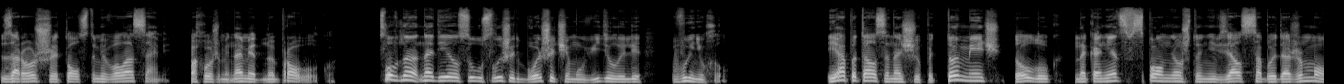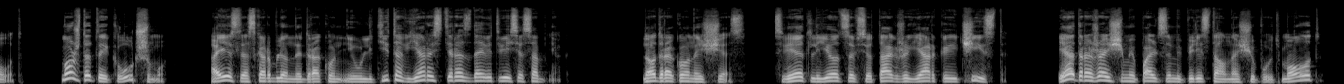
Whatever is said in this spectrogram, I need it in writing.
заросшее толстыми волосами, похожими на медную проволоку. Словно надеялся услышать больше, чем увидел или вынюхал. Я пытался нащупать то меч, то лук. Наконец вспомнил, что не взял с собой даже молот. Может, это и к лучшему. А если оскорбленный дракон не улетит, а в ярости раздавит весь особняк? Но дракон исчез. Свет льется все так же ярко и чисто. Я дрожащими пальцами перестал нащупывать молот,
